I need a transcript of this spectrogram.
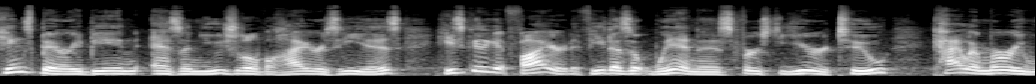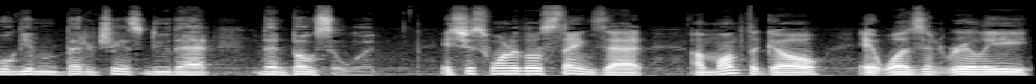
Kingsbury, being as unusual of a hire as he is, he's going to get fired if he doesn't win in his first year or two. Kyler Murray will give him a better chance to do that than Bosa would. It's just one of those things that a month ago it wasn't really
